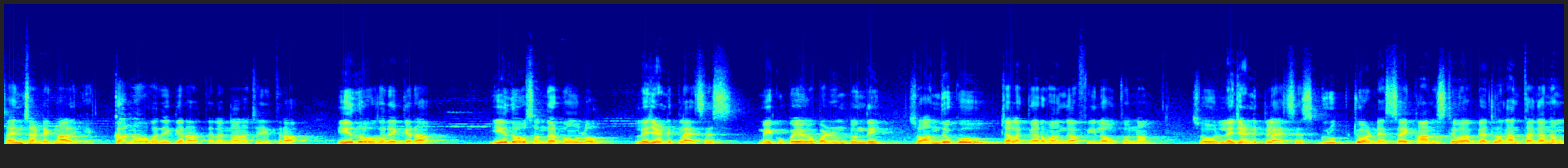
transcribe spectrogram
science and technology ఎక్కడో ఒక దగ్గర తెలంగాణ చరిత్ర ఏదో ఒక దగ్గర ఏదో సందర్భంలో లెజెండ్ క్లాసెస్ మీకు ఉపయోగపడి ఉంటుంది. సో అందుకు చాలా గర్వంగా ఫీల్ అవుతున్నాం. So legend classes group two and SI constable అభ్యర్థులకు అంతగానం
